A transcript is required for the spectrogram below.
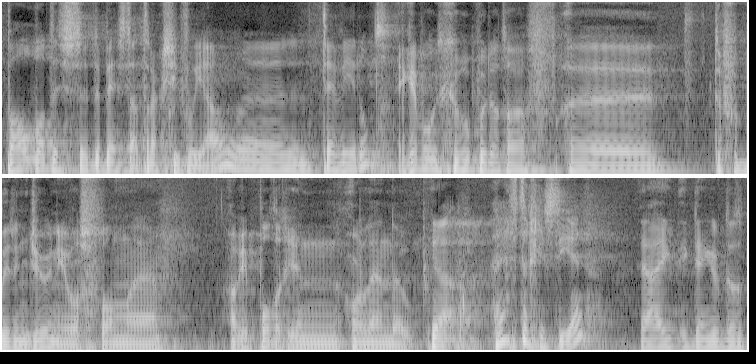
Paul, wat is eh, de beste attractie voor jou eh, ter wereld? Ik heb ooit geroepen dat dat eh, de Forbidden Journey was van eh, Harry Potter in Orlando. Ja, heftig is die hè? Ja, ik, ik denk ook dat het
